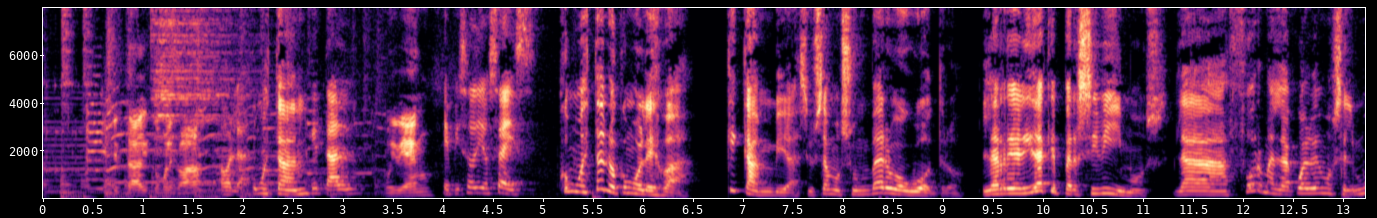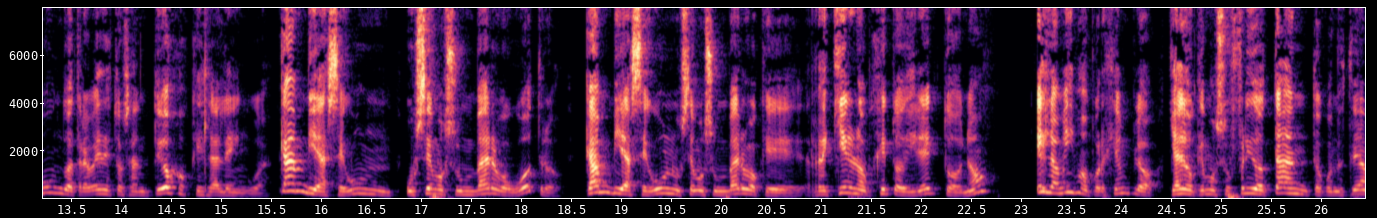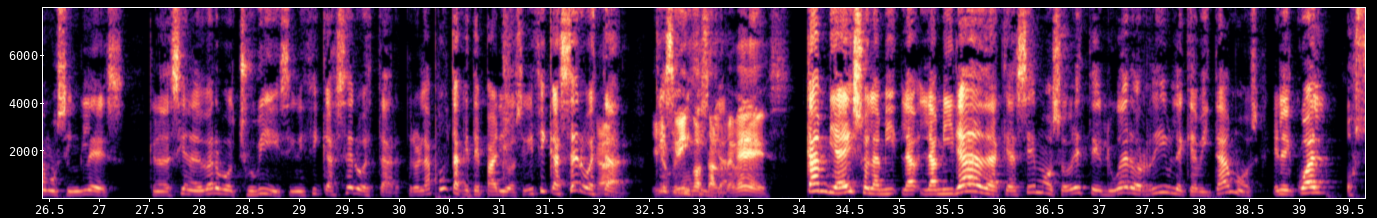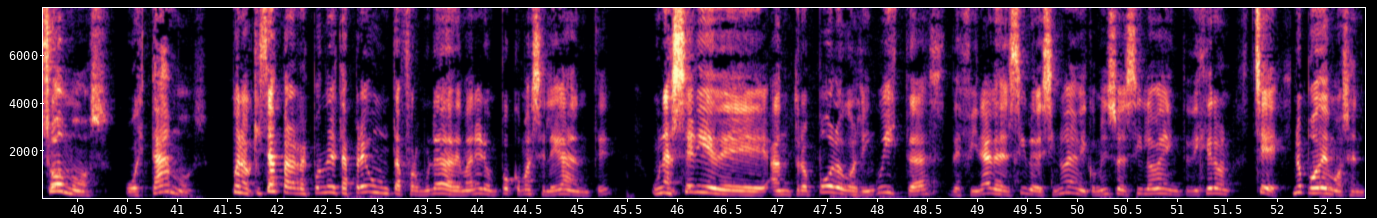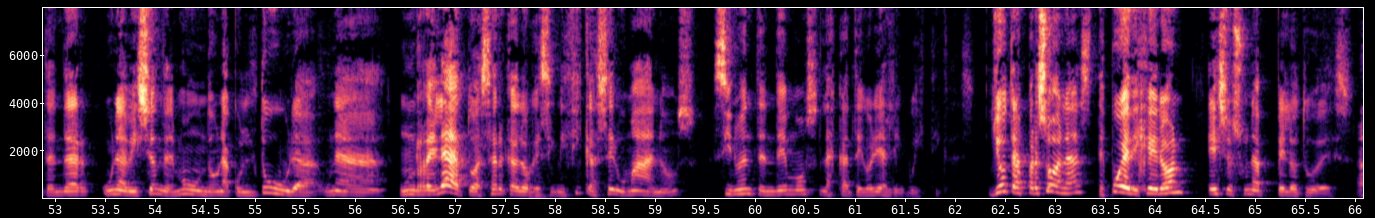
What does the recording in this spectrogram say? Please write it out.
¿qué tal? ¿Cómo les va? Hola. ¿Cómo están? ¿Qué tal? Muy bien. Episodio 6. ¿Cómo están o cómo les va? ¿Qué cambia si usamos un verbo u otro? La realidad que percibimos, la forma en la cual vemos el mundo a través de estos anteojos que es la lengua, ¿cambia según usemos un verbo u otro? ¿Cambia según usemos un verbo que requiere un objeto directo o no? Es lo mismo, por ejemplo, que algo que hemos sufrido tanto cuando estudiábamos inglés, que nos decían el verbo to be significa ser o estar, pero la puta que te parió, significa ser o estar. Y los gringos al revés. ¿Cambia eso la- la mirada que hacemos sobre este lugar horrible que habitamos, en el cual o somos o estamos? Bueno, quizás para responder estas preguntas formuladas de manera un poco más elegante, una serie de antropólogos lingüistas de finales del siglo XIX y comienzo del siglo XX dijeron, che, no podemos entender una visión del mundo, una cultura, una- un relato acerca de lo que significa ser humanos si no entendemos las categorías lingüísticas. Y otras personas después dijeron, eso es una pelotudez.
